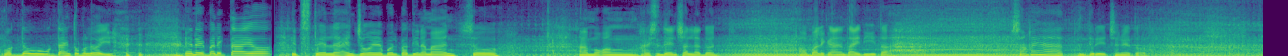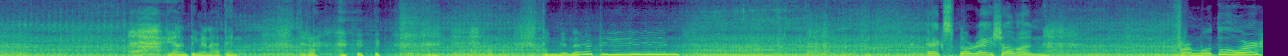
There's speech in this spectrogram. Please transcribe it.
wag daw, wag tayong tumuloy. anyway, balik tayo. It's still uh, enjoyable pa din naman. So, ah, mukhang residential na doon. O, balikan na tayo dito. Saan kaya yung diretso nito? Yan, tingnan natin. Tara. tingnan natin. Exploration. From motor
